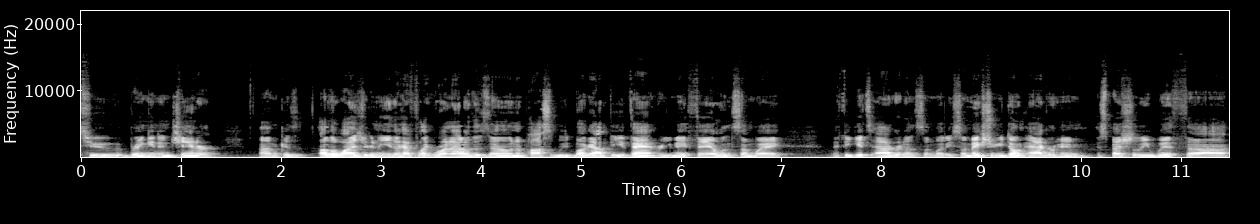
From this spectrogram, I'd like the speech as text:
to bring in Enchanter. Because um, otherwise you're going to either have to like run out of the zone and possibly bug out the event, or you may fail in some way if he gets aggroed on somebody. So make sure you don't aggro him, especially with uh,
